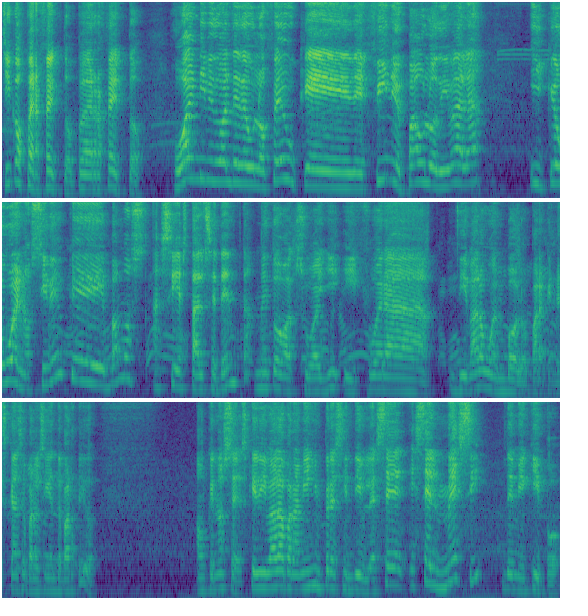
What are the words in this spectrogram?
Chicos, perfecto, perfecto. Jugada individual de Deulofeu que define Paulo Dybala. Y que bueno, si veo que vamos así hasta el 70, meto a allí y fuera Dybala o en bolo para que descanse para el siguiente partido. Aunque no sé, es que Dybala para mí es imprescindible. Es, es el Messi de mi equipo.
